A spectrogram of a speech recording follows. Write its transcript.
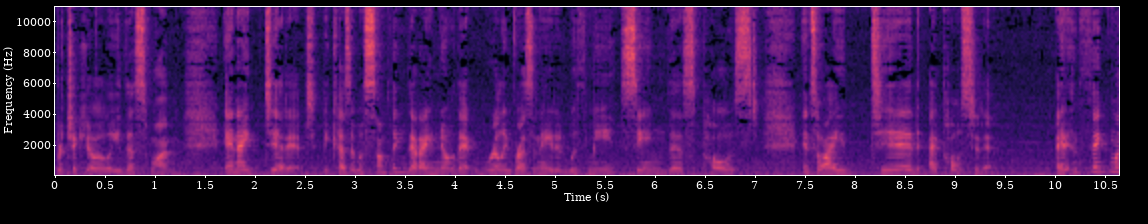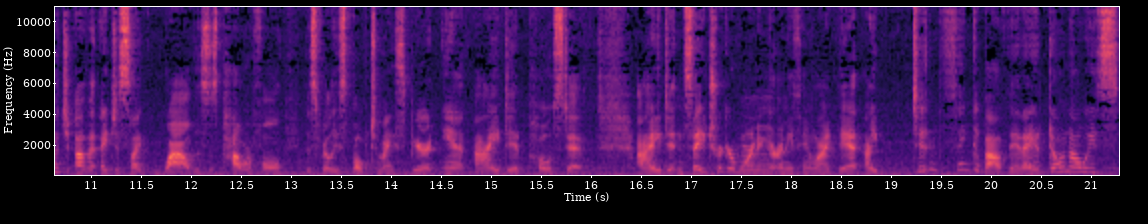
particularly this one. And I did it because it was something that I know that really resonated with me seeing this post. And so I did, I posted it. I didn't think much of it. I just like, wow, this is powerful. This really spoke to my spirit, and I did post it. I didn't say trigger warning or anything like that. I didn't think about that. I don't always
